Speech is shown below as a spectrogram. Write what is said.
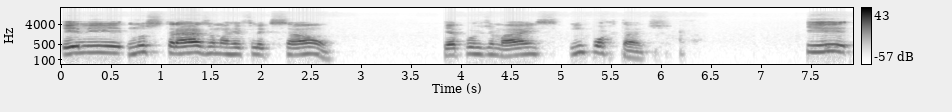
ele nos traz uma reflexão que é por demais importante e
